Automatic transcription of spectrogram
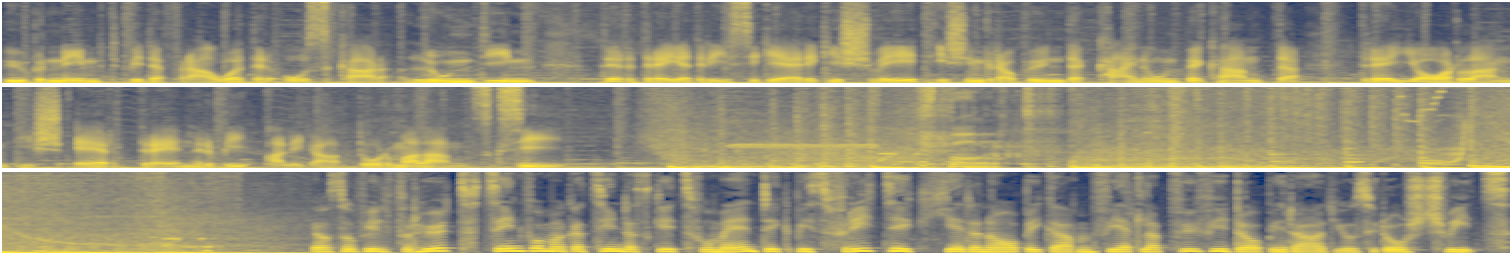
übernimmt bei den Frauen der Oskar Lundin. Der 33-jährige Schwed ist in Graubünden kein Unbekannter. Drei Jahre lang war er Trainer bei Alligator Malanz. Sport. Ja, so viel für heute. Das Infomagazin gibt es vom Montag bis Freitag, jeden Abend ab Viertel ab 5 Uhr hier bei Radio Südostschweiz.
